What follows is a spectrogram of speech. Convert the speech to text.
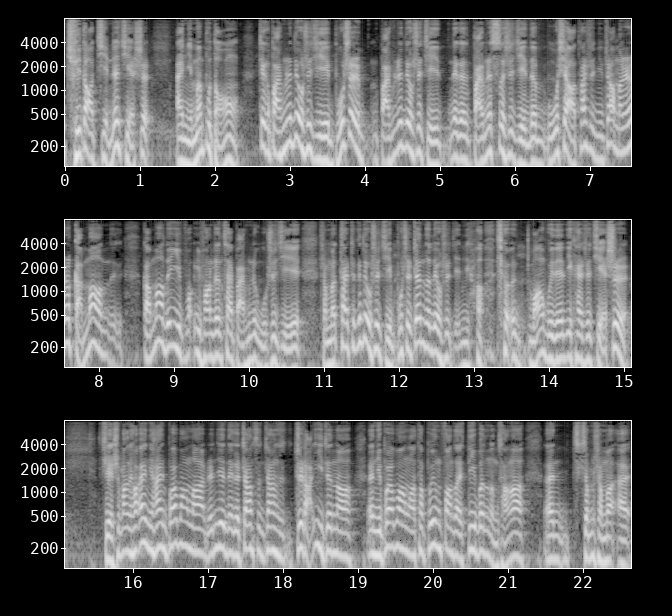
渠道紧着解释：“哎，你们不懂，这个百分之六十几不是百分之六十几，那个百分之四十几的无效，它是你知道吗？人家感冒感冒的预防预防针才百分之五十几，什么？它这个六十几不是真的六十几，你知道？就王府一开始解释。”解释完了以后，哎，你还不要忘了，人家那个张森张森只打一针呢，哎，你不要忘了，他不用放在低温冷藏啊，嗯，什么什么，哎，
